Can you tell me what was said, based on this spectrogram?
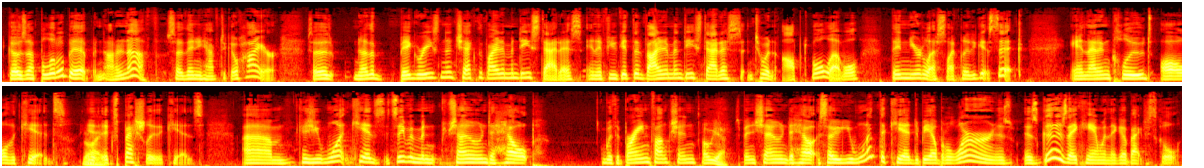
it goes up a little bit, but not enough. So then you have to go higher. So there's another big reason to check the vitamin D status. And if you get the vitamin D status to an optimal level, then you're less likely to get sick. and that includes all the kids, Right. especially the kids, um, because you want kids. It's even been shown to help with the brain function. Oh, yeah. it's been shown to help. So you want the kid to be able to learn as as good as they can when they go back to school.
